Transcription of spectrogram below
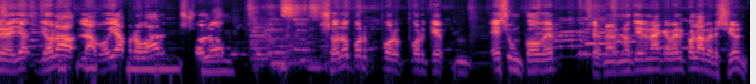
Mira, yo, yo la, la voy a probar solo, solo por, por- porque es un cover. O sea, no, no tiene nada que ver con la versión.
